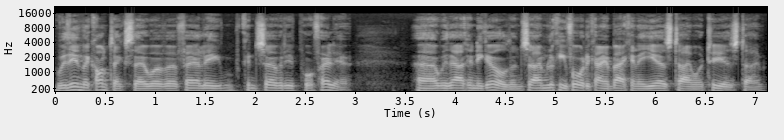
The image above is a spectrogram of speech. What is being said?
within the context, though, of a fairly conservative portfolio uh, without any gold. And so I'm looking forward to coming back in a year's time or two years' time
